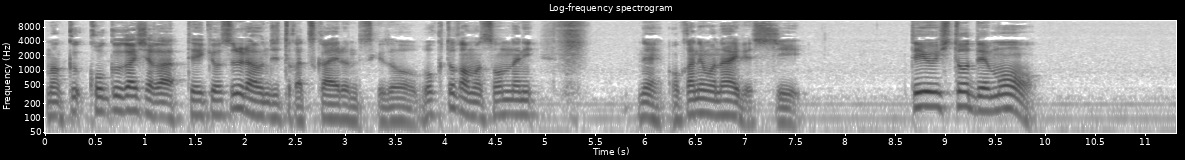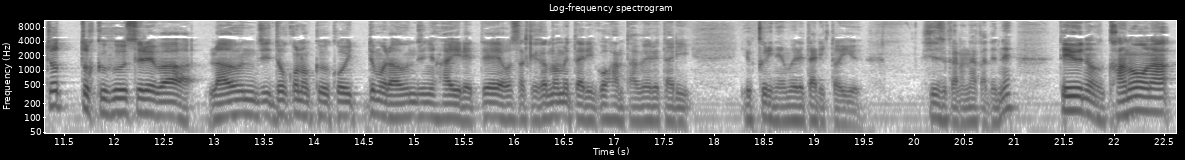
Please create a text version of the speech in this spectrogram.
まあ、航空会社が提供するラウンジとか使えるんですけど、僕とかもそんなにね、お金もないですし、っていう人でも、ちょっと工夫すれば、ラウンジ、どこの空港行ってもラウンジに入れて、お酒が飲めたり、ご飯食べれたり、ゆっくり眠れたりという、静かな中でね、っていうのが可能な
